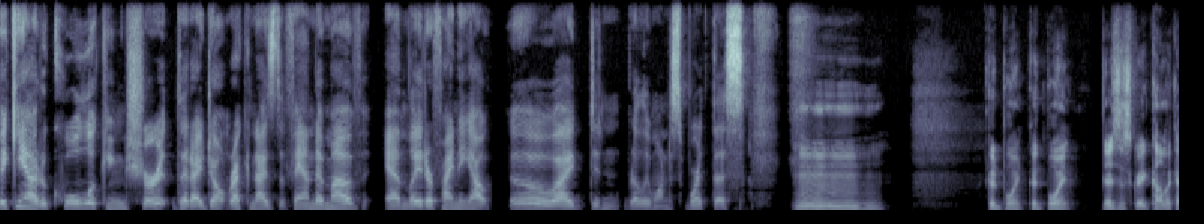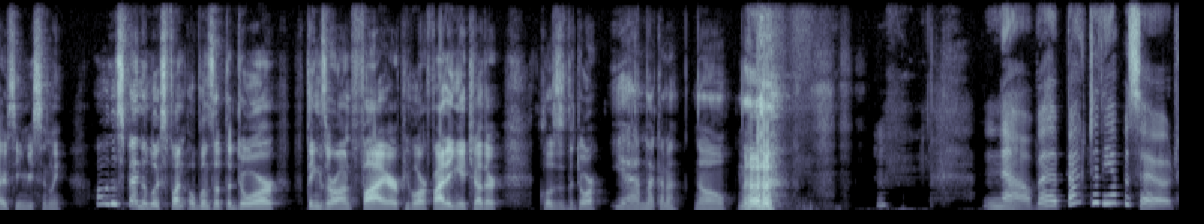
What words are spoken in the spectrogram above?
picking out a cool looking shirt that I don't recognize the fandom of and later finding out, oh, I didn't really want to support this. Mm -hmm. Good point, good point. There's this great comic I've seen recently. Oh, this fandom looks fun. Opens up the door, things are on fire, people are fighting each other. Closes the door. Yeah, I'm not gonna. No. no, but back to the episode,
